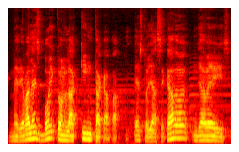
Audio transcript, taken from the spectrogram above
Medievales voy con la quinta capa. Esto ya ha secado, ya veis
